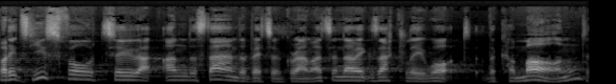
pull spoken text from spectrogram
But it's useful to uh, understand a bit of grammar to know exactly what the command,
